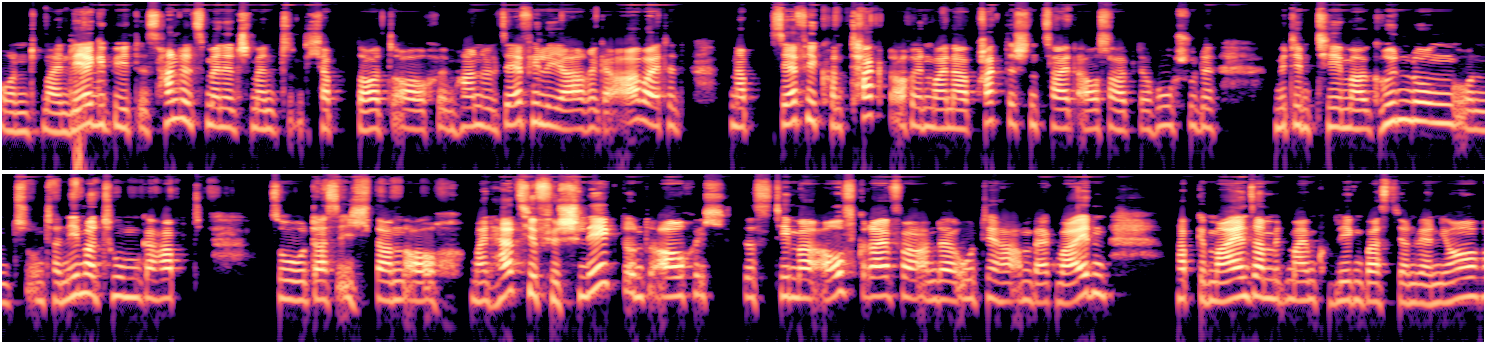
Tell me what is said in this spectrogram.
und mein Lehrgebiet ist Handelsmanagement. Ich habe dort auch im Handel sehr viele Jahre gearbeitet und habe sehr viel Kontakt auch in meiner praktischen Zeit außerhalb der Hochschule mit dem Thema Gründung und Unternehmertum gehabt, so dass ich dann auch mein Herz hierfür schlägt und auch ich das Thema aufgreife an der OTH Amberg-Weiden. Habe gemeinsam mit meinem Kollegen Bastian Vernion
